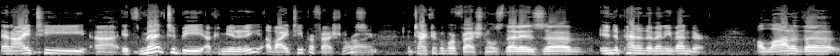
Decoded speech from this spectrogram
an IT. Uh, it's meant to be a community of IT professionals Right. and technical professionals that is uh, independent of any vendor. A lot of the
